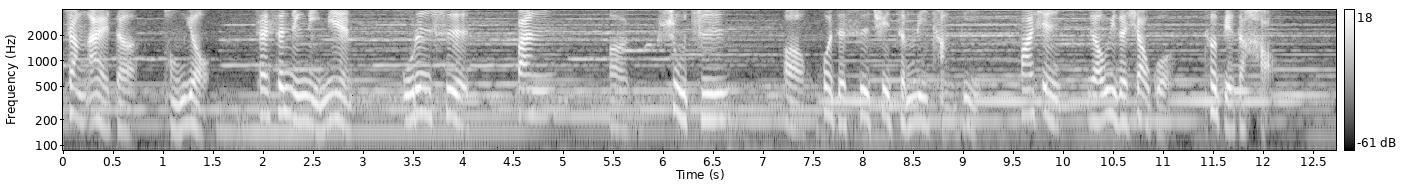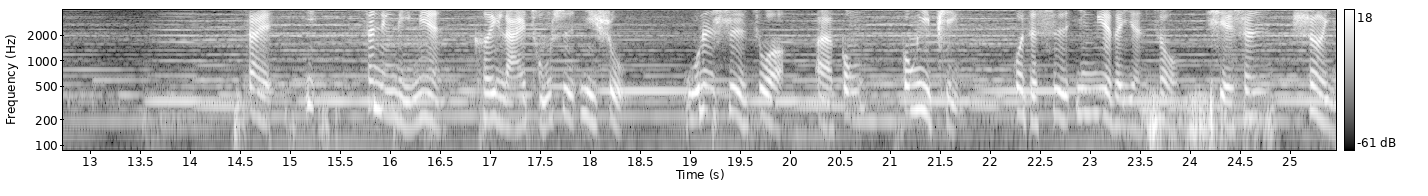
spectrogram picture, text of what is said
障碍的朋友，在森林里面，无论是搬。呃，树枝，呃，或者是去整理场地，发现疗愈的效果特别的好。在艺森林里面可以来从事艺术，无论是做呃工工艺品，或者是音乐的演奏、写生、摄影，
